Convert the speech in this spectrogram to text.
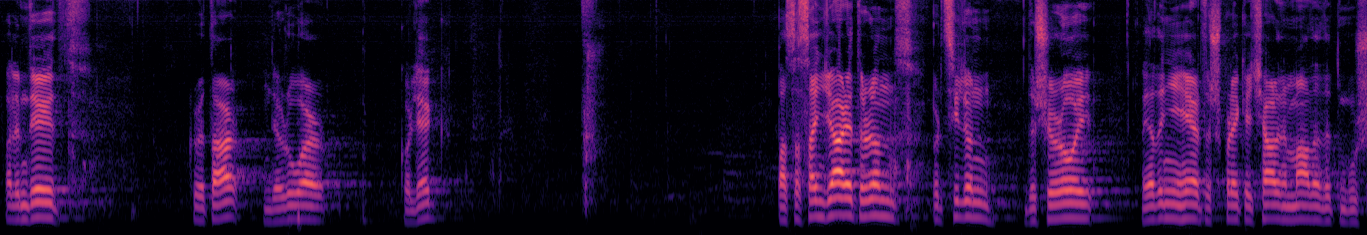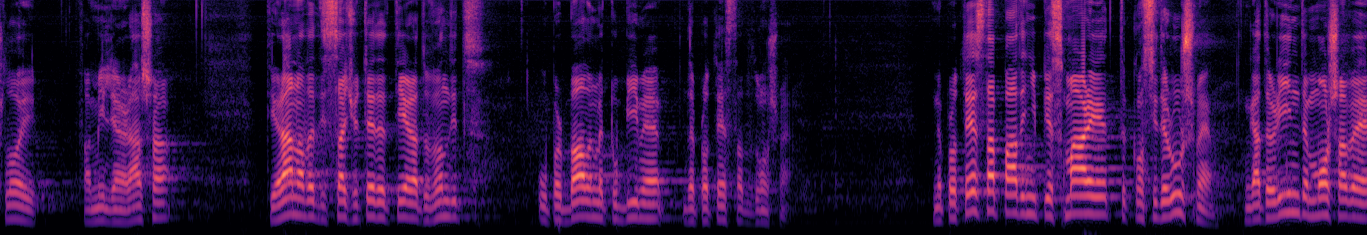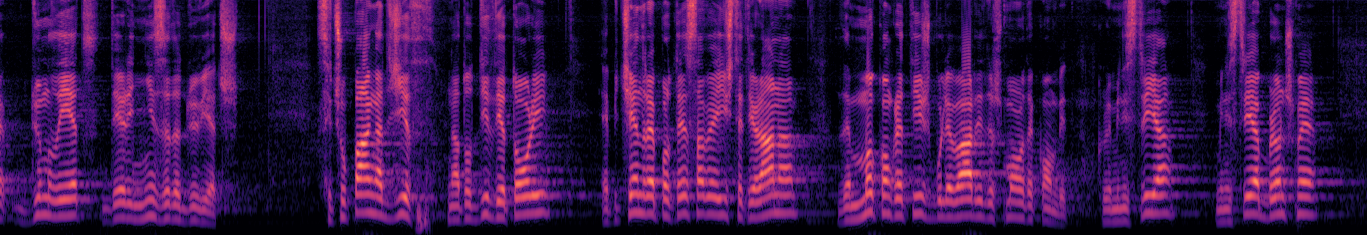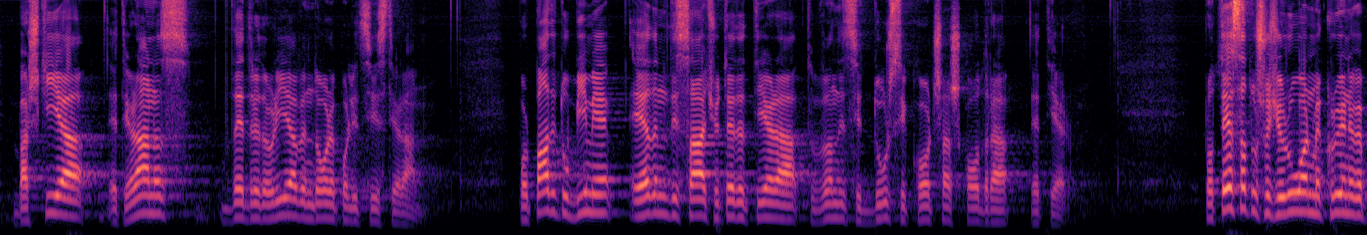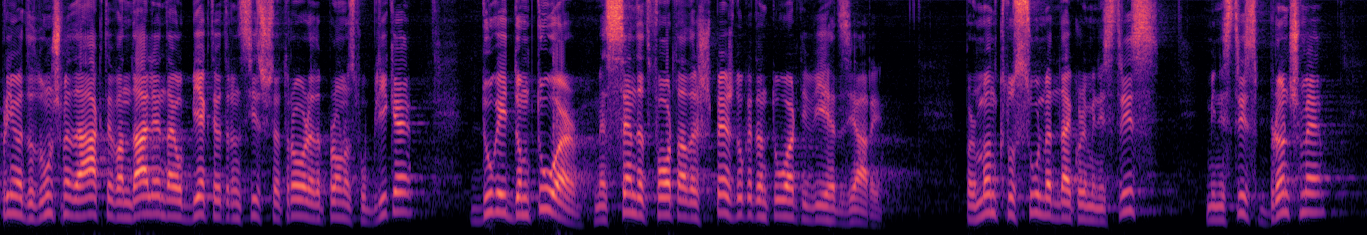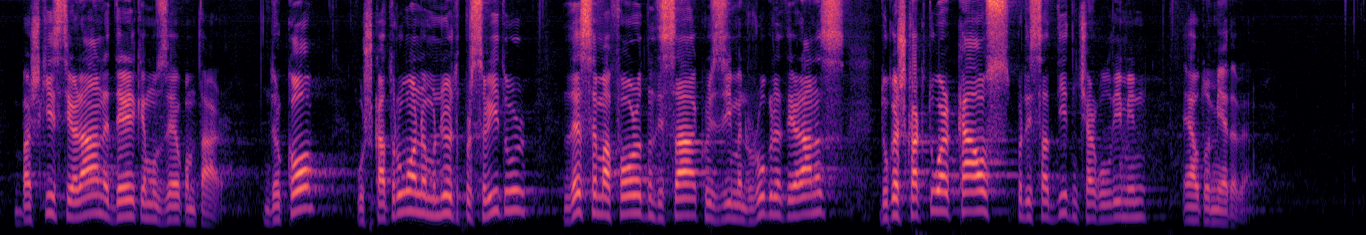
Faleminderit kryetar, nderuar kolegë. Pas asaj ngjarje të rëndë për cilën dëshiroj edhe një herë të shpreh keqardhjen e madhe dhe të ngushlloj familjen Rasha, Tirana dhe disa qytete të tjera të vendit u përballën me tubime dhe protesta të dhunshme. Në protesta pati një pjesëmarrje të konsiderueshme nga të rinj të moshave dymbëdhjetë deri njëzet e dy vjeç. Siç u pa nga të gjithë në ato ditë dhjetori, epiqendra e protestave ishte Tirana dhe më konkretisht bulevardi Dëshmorët e Kombit. Kryeministria, Ministria e Brendshme, Bashkia e Tiranës dhe Drejtoria Vendore Policisë Tiranë. Por pati tubime edhe në disa qytete të tjera të vendit si Durrësi, Korça, Shkodra e tjerë. Protestat u shoqëruan me kryerjen e veprimeve të dhunshme dhe akte vandale ndaj objekteve të rëndësisë shtetërore dhe pronës publike, duke i dëmtuar me sende të forta dhe shpesh duke tentuar t'i vihet zjarri. Përmend këtu sulmet ndaj Kryeministrisë, Ministrisë Brendshme, Bashkisë Tiranë e deri ke Muzeu Kombëtar. Ndërkohë, u shkatërruan në mënyrë të përsëritur dhe semaforët në disa kryqëzime në rrugën e Tiranës, duke shkaktuar kaos për disa ditë në qarkullimin e automjeteve.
